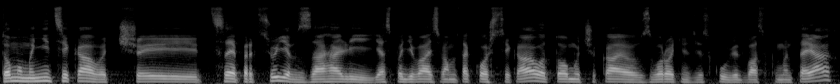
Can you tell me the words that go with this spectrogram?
Тому мені цікаво, чи це працює взагалі. Я сподіваюся, вам також цікаво, тому чекаю зворотню зв'язку від вас в коментарях.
